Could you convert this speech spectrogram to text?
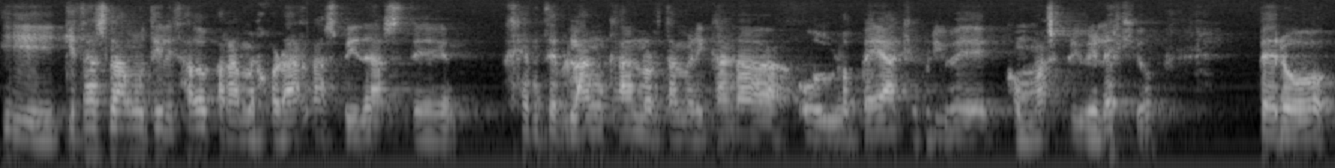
y quizás la han utilizado para mejorar las vidas de gente blanca, norteamericana o europea que vive con más privilegio, pero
